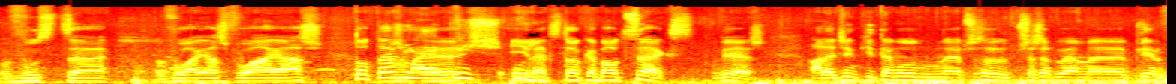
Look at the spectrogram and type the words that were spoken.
w wózce, włajasz, włajasz. To też ma jakiś I let's talk about sex, wiesz. Ale dzięki temu przeszedł- przeszedłem pierw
